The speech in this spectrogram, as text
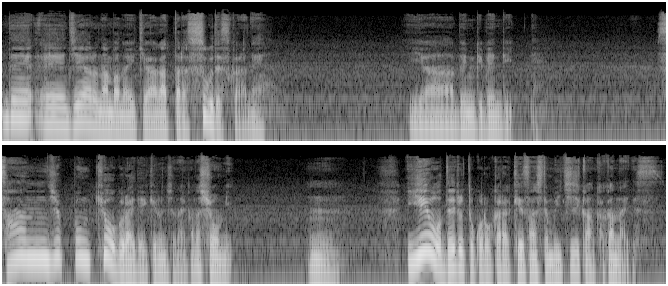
で、えー JR 難波の駅が上がったらすぐですからね。いやー便利便利。30分強ぐらいで行けるんじゃないかな賞味。うん。家を出るところから計算しても1時間かかんないです。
